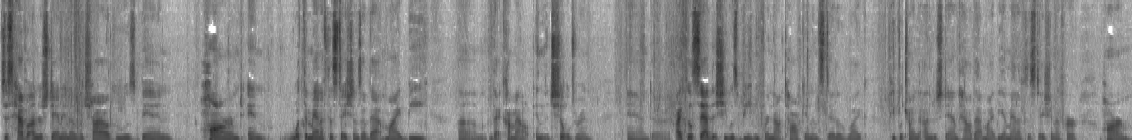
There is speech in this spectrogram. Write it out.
just have an understanding of a child who has been harmed and what the manifestations of that might be um, that come out in the children. And uh, I feel sad that she was beaten for not talking instead of like people trying to understand how that might be a manifestation of her harm.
